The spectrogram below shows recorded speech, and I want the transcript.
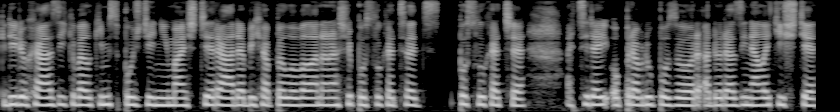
kdy dochází k velkým spožděním a ještě ráda bych apelovala na naše posluchače, posluchače, ať si dají opravdu pozor a dorazí na letiště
